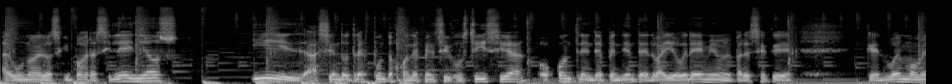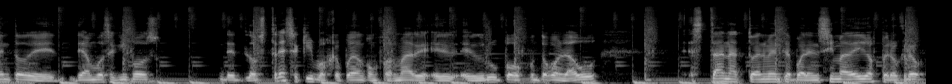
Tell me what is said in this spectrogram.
a alguno de los equipos brasileños y haciendo tres puntos con Defensa y Justicia o contra Independiente del Valle Gremio. Me parece que, el buen momento de, ambos equipos, de los tres equipos que puedan conformar el grupo junto con la U, están actualmente por encima de ellos, pero creo,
